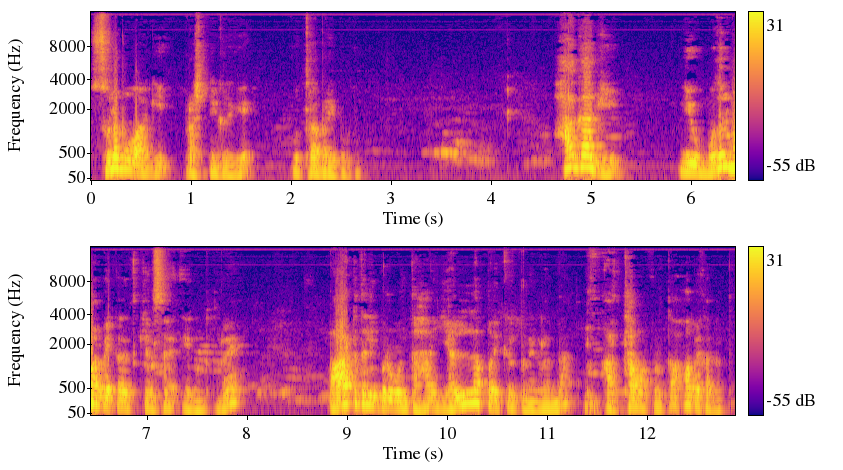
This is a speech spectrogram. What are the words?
ಸುಲಭವಾಗಿ ಪ್ರಶ್ನೆಗಳಿಗೆ ಉತ್ತರ ಬರೀಬಹುದು. ಹಾಗಾಗಿ ನೀವು ಮೊದಲು ಮಾಡಬೇಕಾದ ಕೆಲಸ ಏನು ಅಂತಂದ್ರೆ ಪಾಠದಲ್ಲಿ ಬರುವಂತಹ ಎಲ್ಲ ಪರಿಕಲ್ಪನೆಗಳನ್ನ ಅರ್ಥ ಮಾಡ್ಕೊಳ್ತಾ ಹೋಗಬೇಕಾಗತ್ತೆ.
